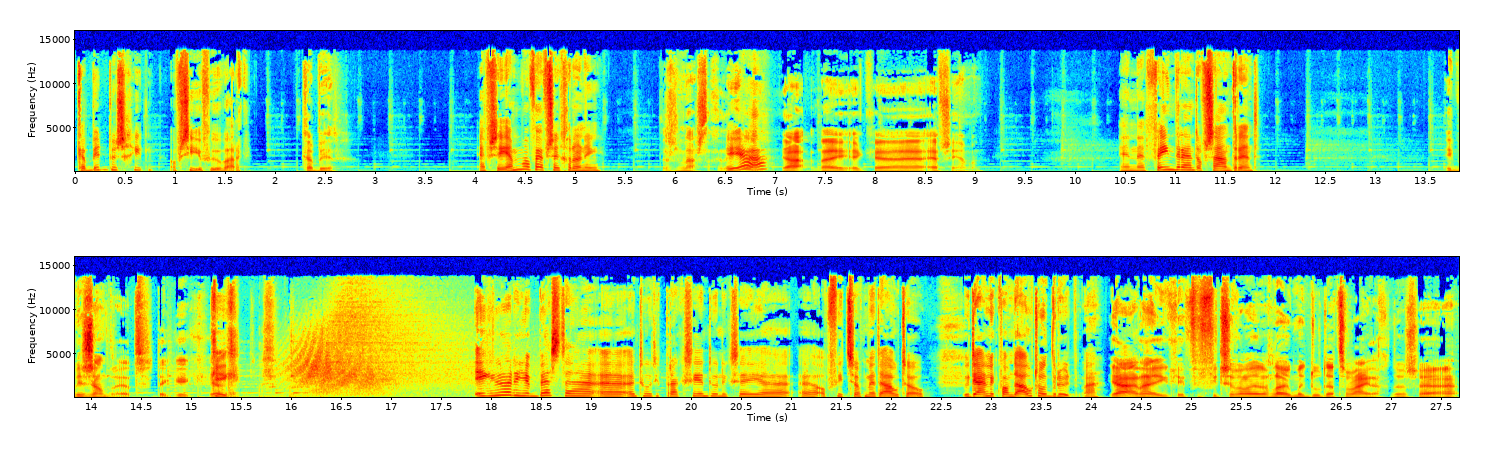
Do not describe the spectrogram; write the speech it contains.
Kabitbus schieten of siervuurwerk? Kabir. FCM of FC Groningen? Dat is een lastige. Ja. hè? Ja, nee, ik eh FCM. En eh, Veendrent of Zaandrent? Ik ben Zandred, denk ik. Ja. Kijk. Ik hoorde je best eh een toertje praktiseren toen ik zei op fietsen of met de auto. Uiteindelijk kwam de auto eruit, maar Ja, nee, ik, ik vind fietsen wel heel erg leuk, maar ik doe dat te weinig. Dus, maar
